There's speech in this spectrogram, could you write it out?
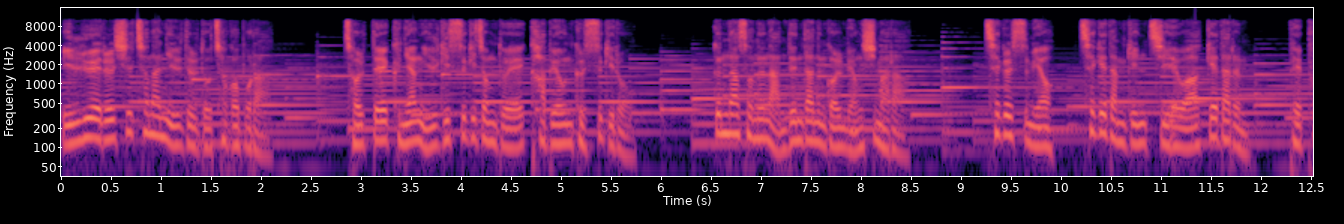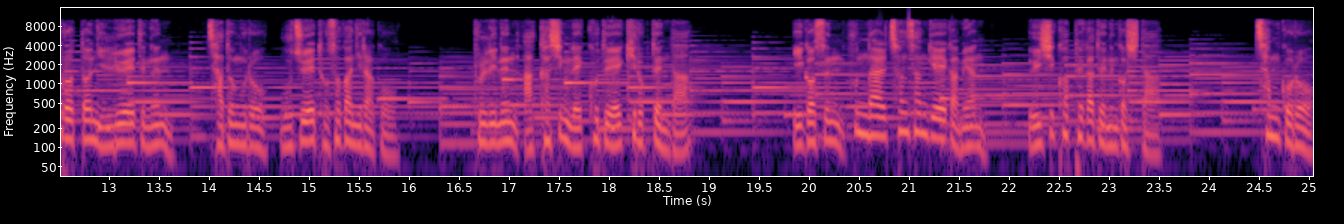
인류애를 실천한 일들도 적어보라. 절대 그냥 일기 쓰기 정도의 가벼운 글쓰기로 끝나서는 안 된다는 걸 명심하라. 책을 쓰며 책에 담긴 지혜와 깨달음, 베풀었던 인류애 등은 자동으로 우주의 도서관이라고 불리는 아카식 레코드에 기록된다. 이것은 훗날 천상계에 가면 의식화폐가 되는 것이다. 참고로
